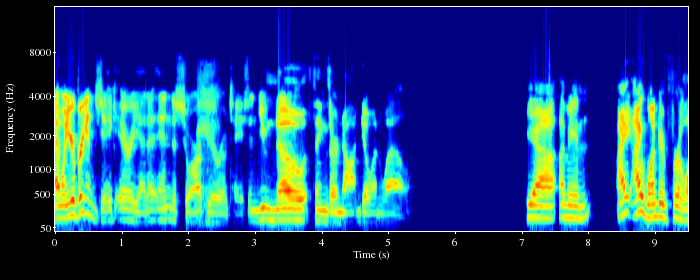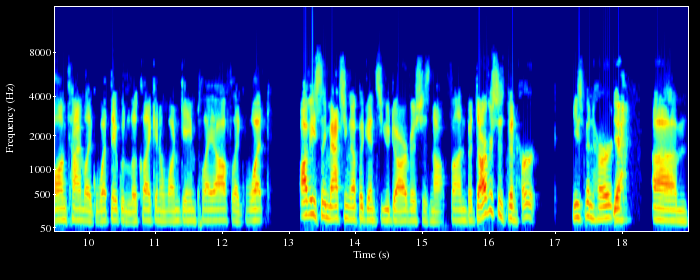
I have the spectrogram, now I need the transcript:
And when you're bringing Jake Arrieta in to shore up your rotation, you know things are not going well. Yeah, I mean, I I wondered for a long time like what they would look like in a one game playoff. Like what obviously matching up against Yu Darvish is not fun, but Darvish has been hurt. He's been hurt. Yeah. Um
